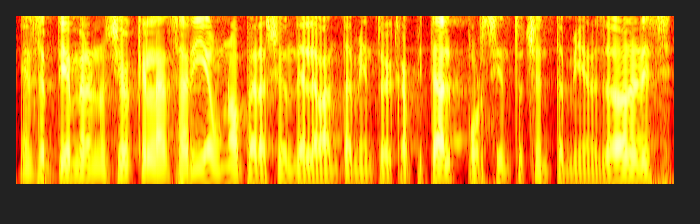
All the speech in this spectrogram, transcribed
en septiembre anunció que lanzaría una operación de levantamiento de capital por 180 millones de dólares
